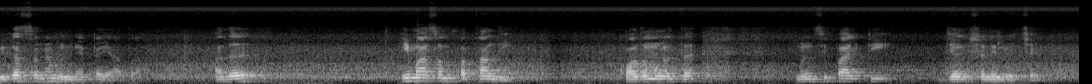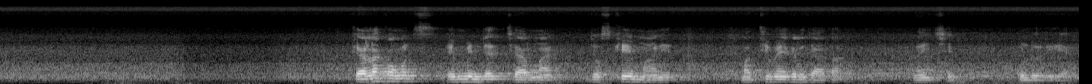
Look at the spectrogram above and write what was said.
വികസന മുന്നേറ്റ യാത്ര അത് ഈ മാസം പത്താം തീയതി കോതമംഗലത്ത് മുനിസിപ്പാലിറ്റി ജംഗ്ഷനിൽ വെച്ച് കേരള കോൺഗ്രസ് എമ്മിന്റെ ചെയർമാൻ ജോസ് കെ മാണി മധ്യമേഖല ജാഥ നയിച്ച് കൊണ്ടുവരികയാണ്.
